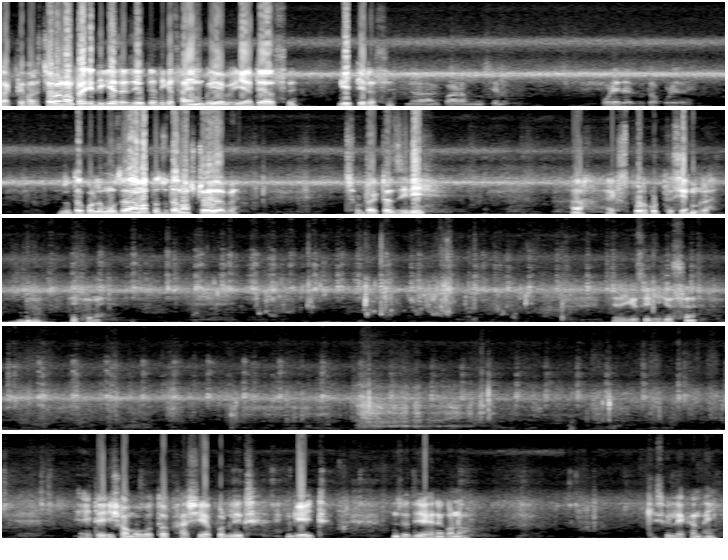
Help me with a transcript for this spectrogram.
লাগতে পারে। চলো না আমরা এদিকে যাই যেহেতু এদিকে সাইন ইয়াতে আছে গেট টেট আছে। না আমি পাড়া মুছে নেব। পড়ে যায় জুতা পড়ে যায়। জুতো পরলে মুজা আমার তো জুতা নষ্ট হয়ে যাবে। ছোট একটা জিরি। হ্যাঁ এক্সপ্লোর করতেছি আমরা। এখানে। এদিকে সিঁড়ি গেছে। এটাই সম্ভবত খাসিয়াপল্লির গেট যদি এখানে কোনো কিছু লেখা নাই।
